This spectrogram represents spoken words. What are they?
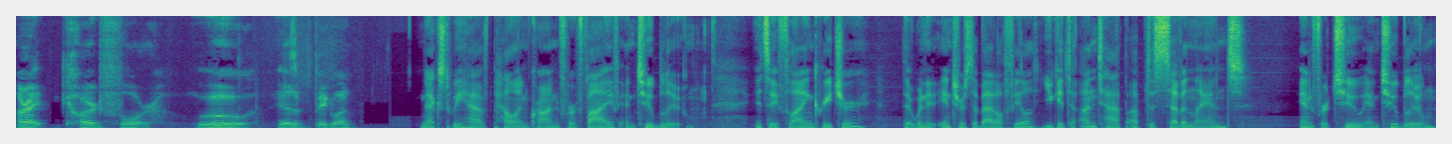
All right, card four. Ooh, here's a big one. Next, we have Palinchron for 5 and 2 blue. It's a flying creature that when it enters the battlefield, you get to untap up to 7 lands. And for 2 and 2 blue,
